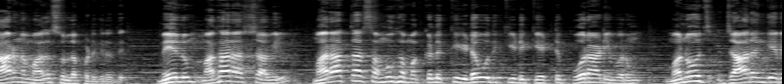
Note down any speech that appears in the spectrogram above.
காரணமாக சொல்லப்படுகிறது. மேலும் மகாராஷ்டிராவில் மராத்தா சமூக மக்களுக்கு இடஒதுக்கீடு கேட்டு போராடி வரும் மனோஜ் ஜாரங்கே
